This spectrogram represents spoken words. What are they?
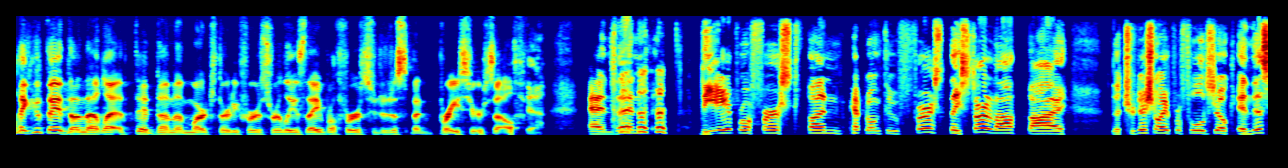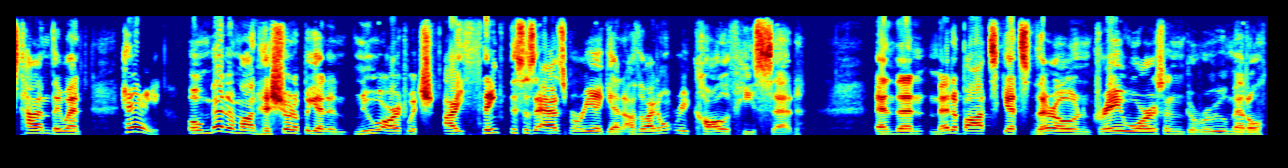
like if they had done that. la- If they had done a March 31st release, the April 1st should have just been brace yourself. Yeah. And then the April 1st fun kept going through. First, they started off by the traditional April Fool's joke, and this time they went, hey, Ometamon has shown up again in new art, which I think this is As Maria again, although I don't recall if he said. And then Medabots gets their own Grey Wars and Guru medal.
